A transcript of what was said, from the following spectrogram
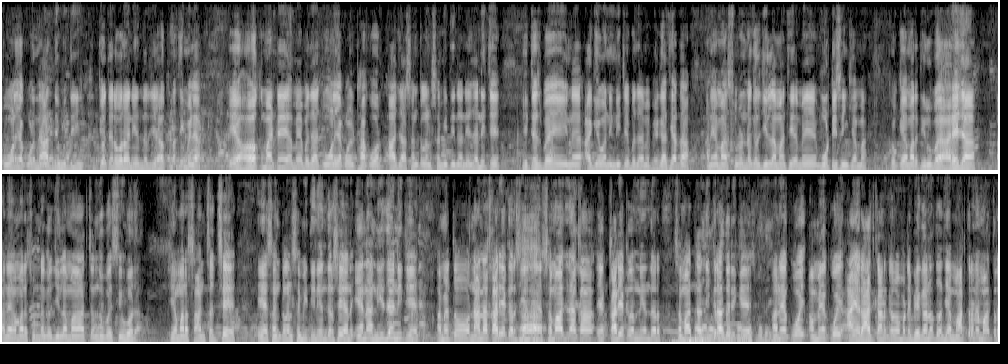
ચુવાળિયા કોળને આજ સુધી સિત્યોતેર વર્ષની અંદર જે હક નથી મળ્યા, એ હક માટે અમે બધા ચુંવાળિયા કોળી ઠાકોર આજ આ સંકલન સમિતિના નેજા નીચે, હિતેશભાઈને આગેવાની નીચે બધા અમે ભેગા થયા હતા. અને એમાં સુરેન્દ્રનગર જિલ્લામાંથી અમે મોટી સંખ્યામાં, જોકે અમારા ધીરુભાઈ હારેજા અને અમારા સુરેન્દ્રનગર જિલ્લામાં ચંદુભાઈ સિહોરા. જે અમારા સાંસદ છે એ સંકલન સમિતિની અંદર છે અને એના નીચે નીચે અમે તો નાના કાર્યકર છીએ અને સમાજના એક કાર્યક્રમની અંદર સમાજના દીકરા તરીકે અને કોઈ અમે કોઈ અહીંયા રાજકારણ કરવા માટે ભેગા નહોતો થયા માત્ર ને માત્ર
